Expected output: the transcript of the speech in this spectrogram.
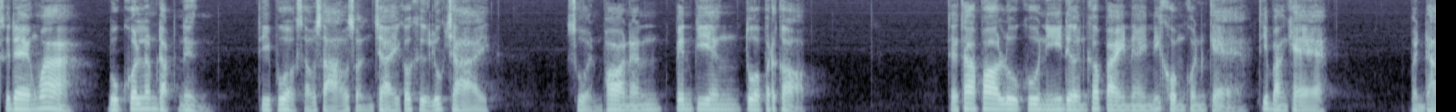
แสดงว่าบุคคลลำดับหนึ่งที่พวกสาวๆสนใจก็คือลูกชาย ส่วนพ่อนั้นเป็นเพียงตัวประกอบ แต่ถ้าพ่อลูกคู่นี้เดินเข้าไปในนิคมคนแก่ที่บางแค บรรดา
